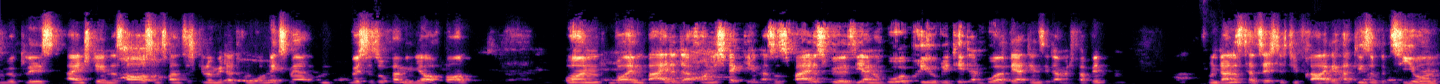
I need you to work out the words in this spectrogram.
möglichst einstehendes Haus und 20 Kilometer drumherum nichts mehr und möchte so Familie aufbauen. Und wollen beide davon nicht weggehen. Also ist beides für sie eine hohe Priorität, ein hoher Wert, den sie damit verbinden. Und dann ist tatsächlich die Frage, hat diese Beziehung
